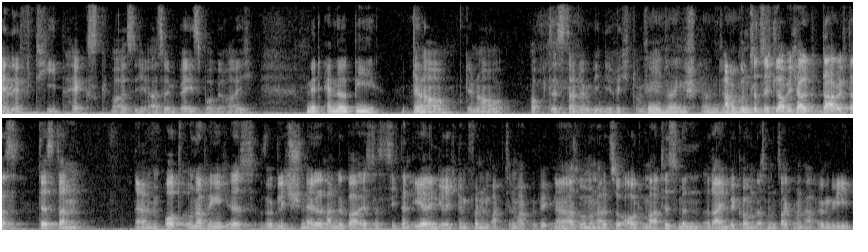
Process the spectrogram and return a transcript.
NFT-Packs quasi, also im Baseball-Bereich. Mit MLB. Genau, ja. genau. Ob das dann irgendwie in die Richtung Bin geht. Bin ich mal gespannt. Aber grundsätzlich glaube ich halt dadurch, dass das dann ähm, ortunabhängig ist, wirklich schnell handelbar ist, dass es sich dann eher in die Richtung von dem Aktienmarkt bewegt. Ne? Also wo man halt so Automatismen reinbekommt, dass man sagt, man hat irgendwie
